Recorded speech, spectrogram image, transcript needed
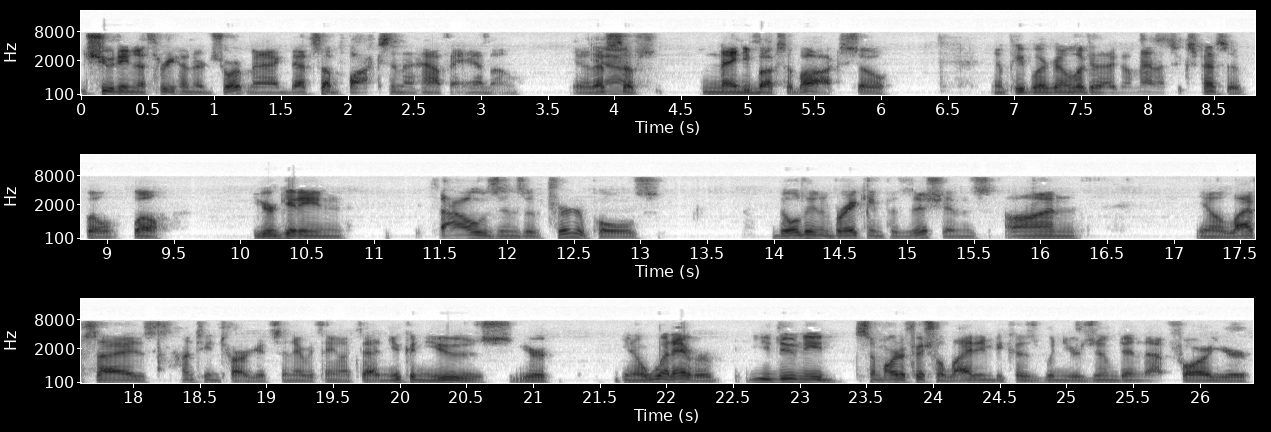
shooting a 300 short mag, that's a box and a half of ammo. You know, that's Yeah. stuff's 90 bucks a box. So, you know, people are going to look at that and go, man, that's expensive. Well, well, you're getting thousands of trigger pulls, building and breaking positions on, you know, life size hunting targets and everything like that. And you can use your, you know, whatever. You do need some artificial lighting because when you're zoomed in that far, your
